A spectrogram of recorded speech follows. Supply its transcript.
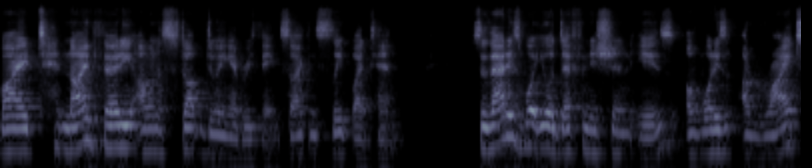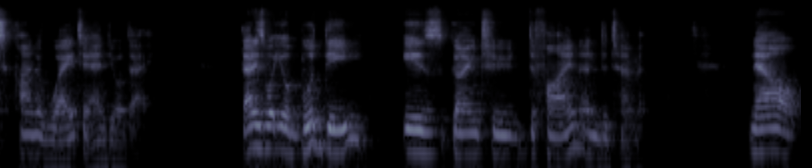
by 9.30, I want to stop doing everything so I can sleep by 10. So that is what your definition is of what is a right kind of way to end your day. That is what your buddhi is going to define and determine. Now,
